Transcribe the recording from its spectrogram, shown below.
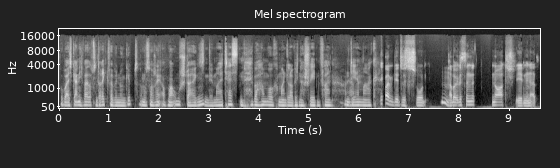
Wobei ich gar nicht weiß, ob es eine Direktverbindung gibt. Da muss man wahrscheinlich auch mal umsteigen. Müssen wir mal testen. Über Hamburg kann man, glaube ich, nach Schweden fahren und Ja. Dänemark. Irgendwann geht es schon. Hm. Aber wir sind in Nordschweden. Also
